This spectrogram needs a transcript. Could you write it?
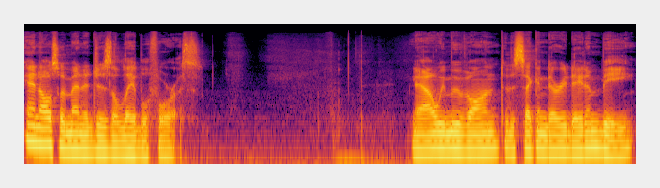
and also manages a label for us. Now we move on to the secondary datum B.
